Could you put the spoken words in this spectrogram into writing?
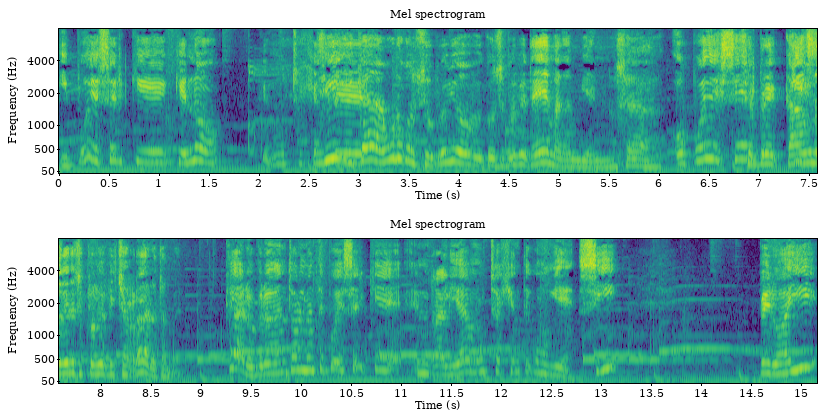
y puede ser que, que no, que mucha gente... Sí, y cada uno con su propio, con su propio tema también. O sea, O puede ser. siempre cada uno tiene sus propios bichos raros también. Claro, pero eventualmente puede ser que en realidad mucha gente como que sí, pero ahí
